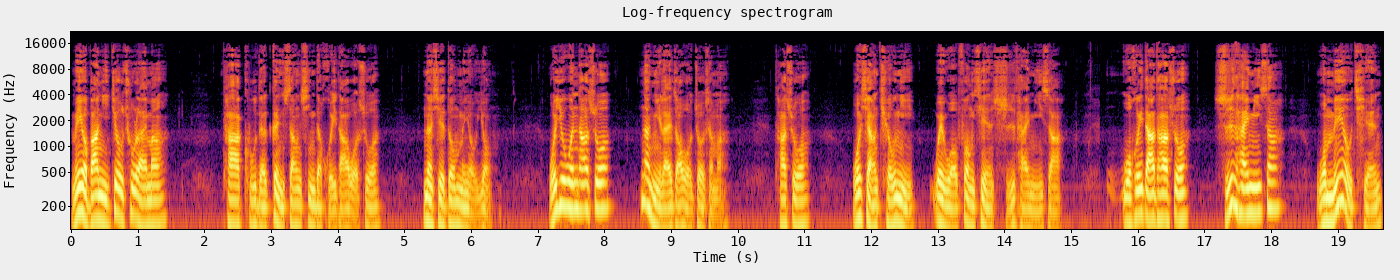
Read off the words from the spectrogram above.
没有把你救出来吗？”他哭得更伤心的回答我说：“那些都没有用。”我又问他说：“那你来找我做什么？”他说：“我想求你为我奉献十台弥撒。”我回答他说：“十台弥撒，我没有钱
